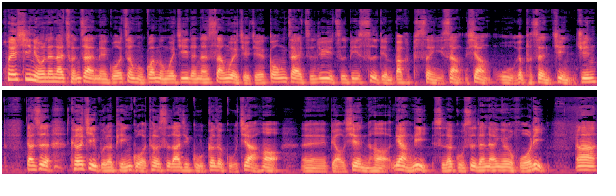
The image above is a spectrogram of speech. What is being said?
灰犀牛仍然存在，美国政府关门危机仍然尚未解决，公债殖利率直逼四点八个 percent 以上，向五个 percent 进军。但是科技股的苹果、特斯拉及谷歌的股价哈，呃表现哈亮丽，使得股市仍然拥有活力。啊，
